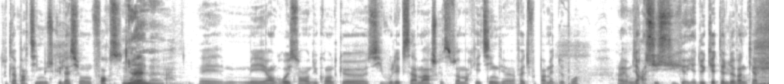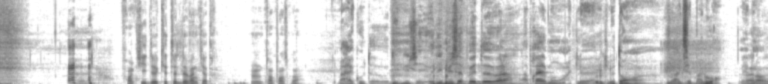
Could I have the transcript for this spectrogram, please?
toute la partie musculation, force. Ouais, bah. Et- mais en gros, ils se sont rendus compte que euh, s'ils voulaient que ça marche, que ce soit marketing, euh, en fait, il faut pas mettre de poids. Alors ils vont me dire, ah si, si, il y a deux kettles de 24. Euh. Francky, deux kettles de 24. Hum, T'en penses quoi? Bah écoute, au, début, c'est- au début, ça peut être. voilà. Après, bon, avec le, avec le temps, c'est vrai que c'est pas lourd. Mais Ah bon. non,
